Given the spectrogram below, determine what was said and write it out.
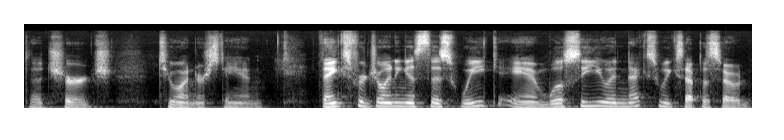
the church to understand. Thanks for joining us this week, and we'll see you in next week's episode.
